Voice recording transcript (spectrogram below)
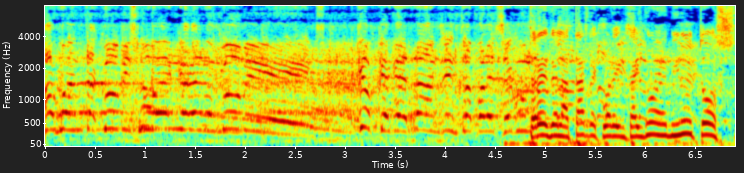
aguanta Cummins. Cuenca ganó Cummins. Creo que Guerrán entra para el segundo. 3 de la tarde, 49 minutos.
